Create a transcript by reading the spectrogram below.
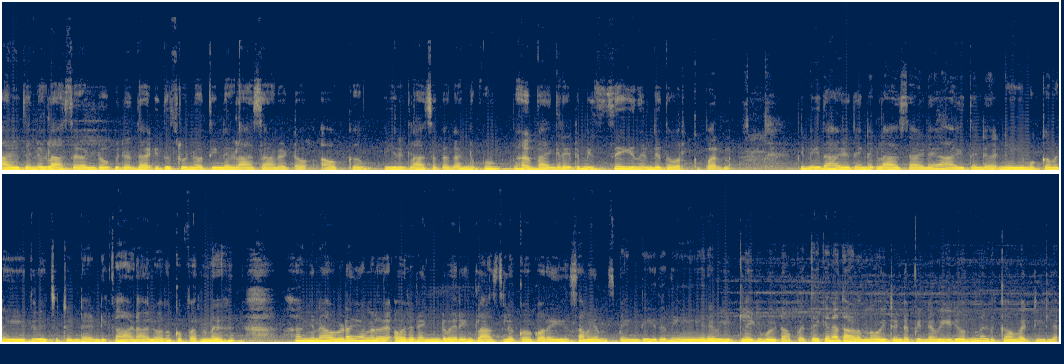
ആയുധന്റെ ക്ലാസ് കണ്ടു. പിന്നെ ഇതാ ഇത് ശ്രുനോത്തിന്റെ ക്ലാസ്സാണ് കേട്ടോ അവൾക്ക് ഈ ഒരു ക്ലാസ്സൊക്കെ കണ്ടപ്പം ഭയങ്കരമായിട്ട് മിസ് ചെയ്യുന്നുണ്ട് എന്ന് അവർക്ക് പറഞ്ഞു. പിന്നെ ഇത് ആയുധന്റെ ക്ലാസ്സാണ്. ആയുധന്റെ നെയിമൊക്കെ ഇവിടെ എഴുതി വെച്ചിട്ടുണ്ട്. ആന്റി കാണാലോ എന്നൊക്കെ പറഞ്ഞ്. അങ്ങനെ അവിടെ ഞങ്ങൾ അവരെ രണ്ടുപേരെയും ക്ലാസ്സിലൊക്കെ കുറേ സമയം സ്പെൻഡ് ചെയ്ത് നേരെ വീട്ടിലേക്ക് പോയിട്ട്. അപ്പോഴത്തേക്കിനെ തളർന്നു പോയിട്ടുണ്ട്. പിന്നെ വീഡിയോ ഒന്നും എടുക്കാൻ പറ്റിയില്ല.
